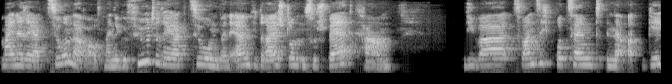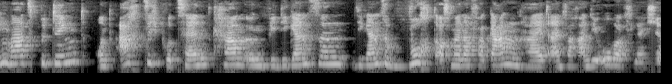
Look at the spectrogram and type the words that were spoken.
meine Reaktion darauf, meine gefühlte Reaktion, wenn er irgendwie drei Stunden zu spät kam, die war 20 Prozent in der Gegenwartsbedingt und 80 Prozent kam irgendwie die ganze, die ganze Wucht aus meiner Vergangenheit einfach an die Oberfläche.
